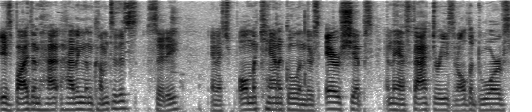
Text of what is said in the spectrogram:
is by them ha- having them come to this city and it's all mechanical and there's airships and they have factories and all the dwarves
